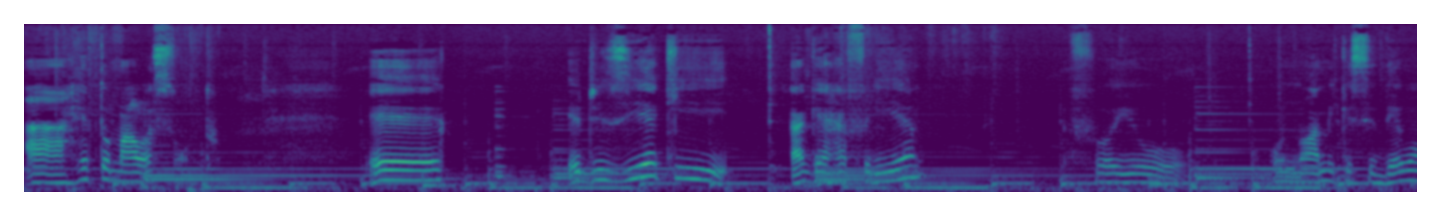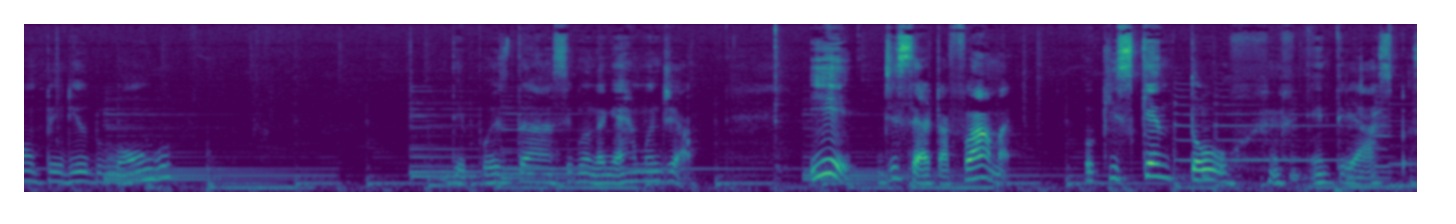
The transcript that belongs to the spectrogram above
a retomar o assunto. É, eu dizia que a Guerra Fria foi o, o nome que se deu a um período longo depois da Segunda Guerra Mundial. E, de certa forma, o que esquentou, entre aspas,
